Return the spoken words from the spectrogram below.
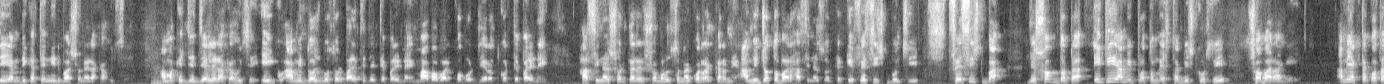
যে আমেরিকাতে নির্বাসনে রাখা হয়েছে আমাকে যে জেলে রাখা হয়েছে এই আমি দশ বছর বাড়িতে যাইতে পারি নাই মা বাবার কবর জিয়ারত করতে পারি নাই হাসিনা সরকারের সমালোচনা করার কারণে। আমি যতবার হাসিনা সরকারকে ফেসিস্ট বলছি ফেসিস্ট বা যে শব্দটা এটি আমি প্রথম এস্টাবলিশ করছি সবার আগে। আমি একটা কথা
